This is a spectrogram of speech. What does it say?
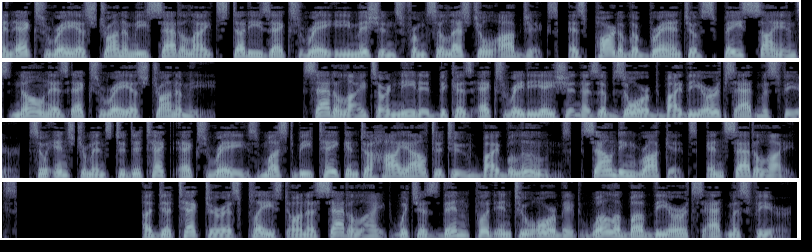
An X-ray astronomy satellite studies X-ray emissions from celestial objects, as part of a branch of space science known as X-ray astronomy. Satellites are needed because X radiation is absorbed by the Earth's atmosphere, so instruments to detect X-rays must be taken to high altitude by balloons, sounding rockets, and satellites. A detector is placed on a satellite which is then put into orbit well above the Earth's atmosphere.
